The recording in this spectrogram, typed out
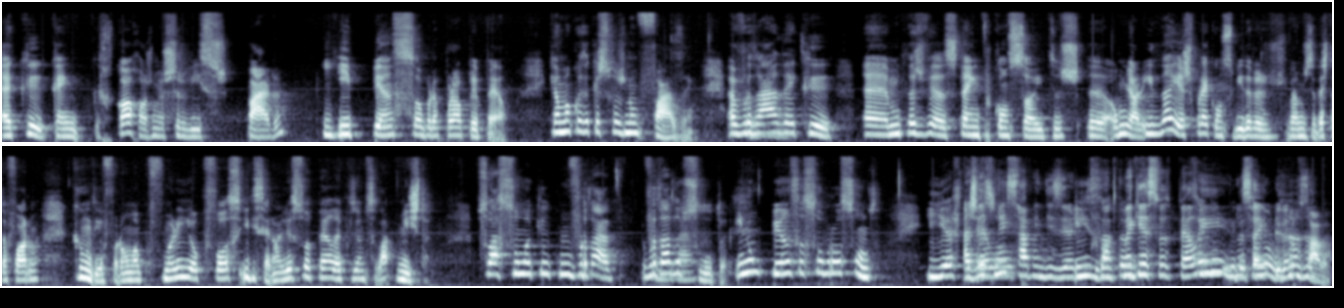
a que quem recorre aos meus serviços pare uhum. e pense sobre a própria pele, que é uma coisa que as pessoas não fazem. A verdade é que Uh, muitas vezes têm preconceitos, uh, ou melhor, ideias pré-concebidas, vamos dizer desta forma, que um dia foram a uma perfumaria ou que fosse e disseram: Olha, a sua pele é, por exemplo, sei lá, mista. Pessoa assume aquilo como verdade, verdade, verdade. absoluta, e não pensa sobre o assunto. E este Às vezes nem sabem dizer como é que é a sua pele sem dúvida, não sem dúvida, não sabem.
